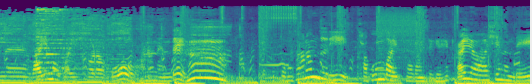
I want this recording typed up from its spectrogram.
얘는 rhino viper라고 하는 애인데 보통 사람들이 Gaboon viper랑 되게 헷갈려 하시는데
